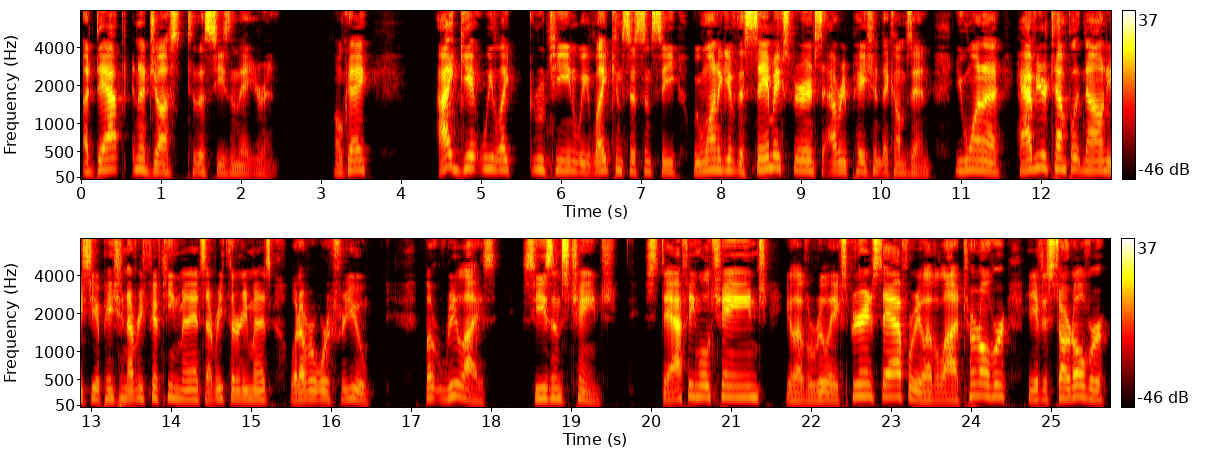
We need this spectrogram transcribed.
adapt and adjust to the season that you're in. Okay? I get we like routine, we like consistency. We want to give the same experience to every patient that comes in. You want to have your template down. You see a patient every 15 minutes, every 30 minutes, whatever works for you. But realize seasons change. Staffing will change. You'll have a really experienced staff or you'll have a lot of turnover and you have to start over.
